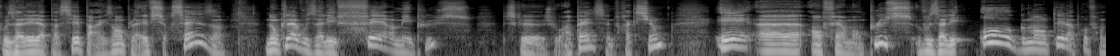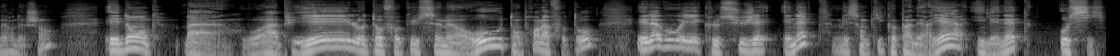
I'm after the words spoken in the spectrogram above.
Vous allez la passer, par exemple, à f sur 16. Donc là, vous allez fermer plus, puisque, je vous rappelle, c'est une fraction. Et euh, en fermant plus, vous allez augmenter la profondeur de champ. Et donc, bah, vous appuyez, l'autofocus se met en route, on prend la photo. Et là, vous voyez que le sujet est net, mais son petit copain derrière, il est net aussi.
